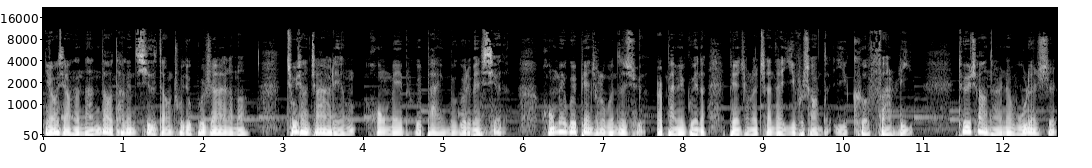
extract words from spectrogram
你要想呢，难道他跟妻子当初就不是真爱了吗？就像张爱玲《红玫瑰白玫瑰》里面写的，红玫瑰变成了蚊子血，而白玫瑰呢，变成了粘在衣服上的一颗饭粒。对于这样男人呢，无论是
